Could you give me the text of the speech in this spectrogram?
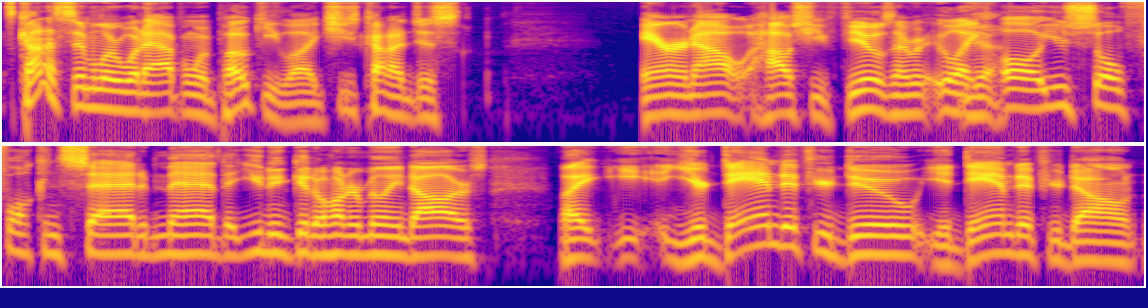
It's kind of similar to what happened with Pokey. Like she's kind of just airing out how she feels. And like, Yeah. oh, you're so fucking sad and mad that you didn't get a hundred million dollars. Like you're damned if you do, you're damned if you don't.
